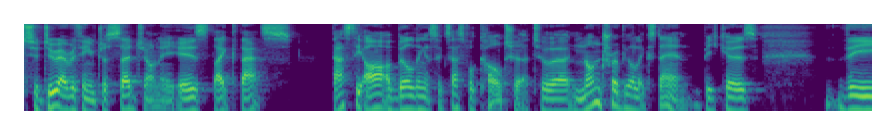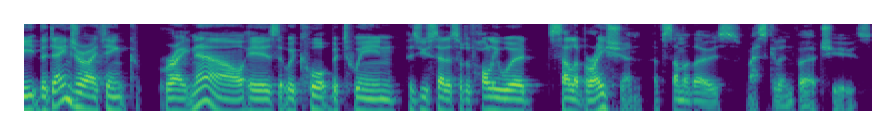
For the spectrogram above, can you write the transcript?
to do everything you've just said, Johnny, is like that's that's the art of building a successful culture to a non-trivial extent because the the danger I think right now is that we're caught between as you said a sort of Hollywood celebration of some of those masculine virtues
